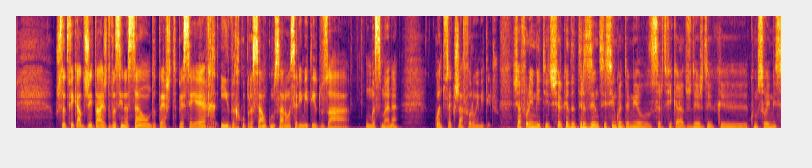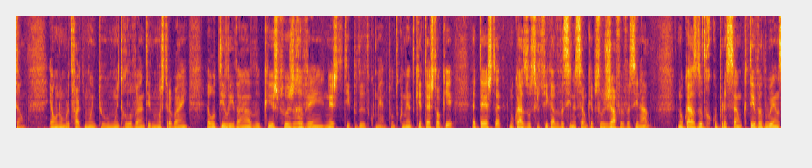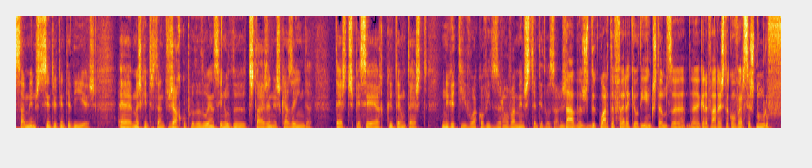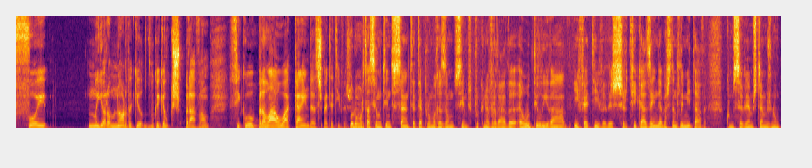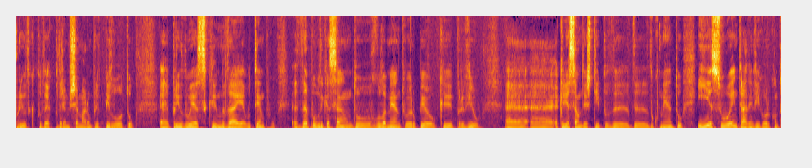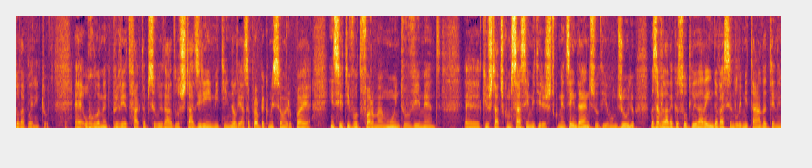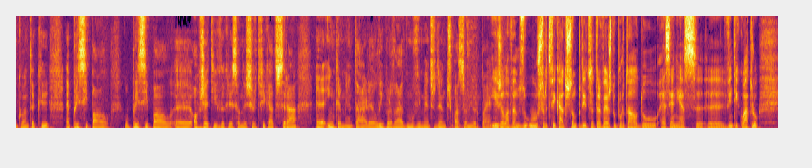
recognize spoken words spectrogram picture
Os certificados digitais de vacinação, de teste PCR e de recuperação começaram a ser emitidos há uma semana. Quantos é que já foram emitidos? Já foram emitidos cerca de 350 mil certificados desde que começou a emissão. É um número de facto muito, muito relevante e demonstra bem a utilidade que as pessoas revêem neste tipo de documento. Um documento que atesta o quê? Atesta, no caso do certificado de vacinação, que a pessoa já foi vacinada, no caso de recuperação, que teve a doença há menos de 180 dias, eh, mas que entretanto já recuperou da doença, e no de testagem, neste caso ainda testes PCR que têm um teste negativo à Covid-19 há menos de 72 horas. Dados de quarta-feira, que é o dia em que estamos a, a gravar esta conversa, este número foi maior ou menor daquele, do que aquele que esperavam? Ficou para lá ou aquém das expectativas? O número está a ser muito interessante, até por uma razão muito simples, porque na verdade a utilidade efetiva destes certificados ainda é bastante limitada. Como sabemos, estamos num período que, poder, que poderemos chamar um período piloto, período esse que medeia o tempo eh, da publicação do regulamento europeu que previu a, a, a, criação deste tipo de, de, documento e a sua entrada em vigor com toda a plenitude. Eh, o regulamento prevê, de facto, a possibilidade dos Estados irem emitindo, aliás, a própria Comissão Europeia incentivou de forma muito veemente eh, que os Estados começassem a emitir estes documentos ainda antes do dia 1 de julho, mas a verdade é que a sua utilidade ainda vai sendo limitada, tendo em conta que a principal, o principal uh, objetivo da criação destes certificados será uh, incrementar a liberdade de movimentos dentro do espaço da União Europeia. E já lá vamos. Os certificados são pedidos através do portal do SNS 24,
